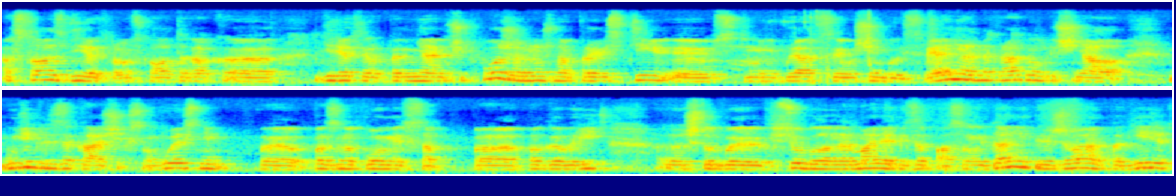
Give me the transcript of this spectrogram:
осталась директором. Он сказал, так как э, директора поменяем чуть позже, нужно провести э, все эти манипуляции очень быстро. Я неоднократно уточняла, будет ли заказчик, смогу я с ним э, познакомиться, по- поговорить, э, чтобы все было нормально, безопасно. Он говорит, да, не переживай, он подъедет.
